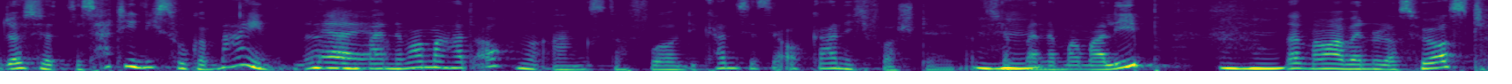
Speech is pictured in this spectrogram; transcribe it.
das jetzt? Das hat die nicht so gemeint. Ne? Ja, ja. Meine Mama hat auch nur Angst davor und die kann sich das ja auch gar nicht vorstellen. Also ich Mhm. habe meine Mama lieb. Mhm. Na, Mama, wenn du das hörst.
